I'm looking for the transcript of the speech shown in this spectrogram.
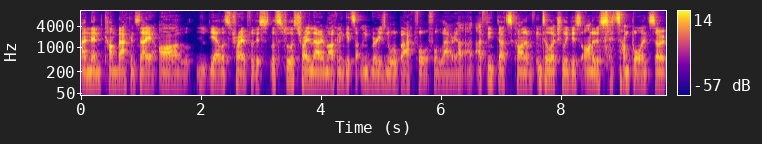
and then come back and say, "Oh, yeah, let's trade for this. Let's let's trade Lauri Markkanen and get something reasonable back for for Larry." I, I think that's kind of intellectually dishonest at some point. So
